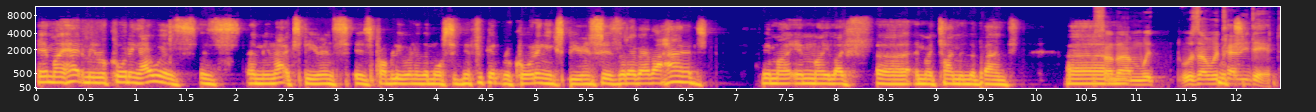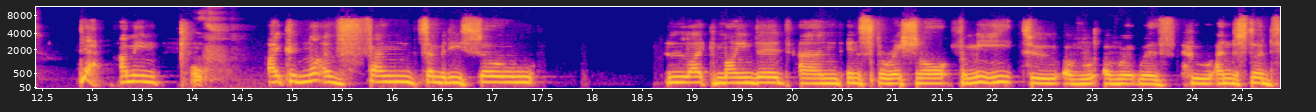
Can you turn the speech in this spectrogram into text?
in my head. I mean, recording hours is, I mean, that experience is probably one of the most significant recording experiences that I've ever had in my in my life, uh, in my time in the band. was that Um, um with was that with Terry Date? yeah, I mean, Oof. I could not have found somebody so like-minded and inspirational for me to uh, have, have uh, worked with who understood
